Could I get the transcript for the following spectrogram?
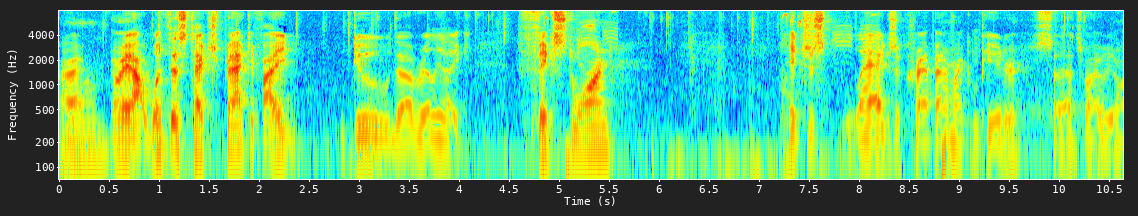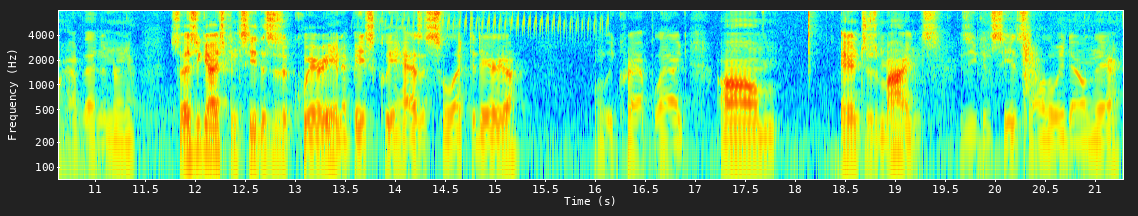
Alright. Um, oh yeah, with this texture pack, if I do the really like fixed one, it just lags the crap out of my computer. So that's why we don't have that in right now. So as you guys can see, this is a quarry and it basically has a selected area. Holy crap, lag. Um, and it just mines. As you can see, it's all the way down there.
